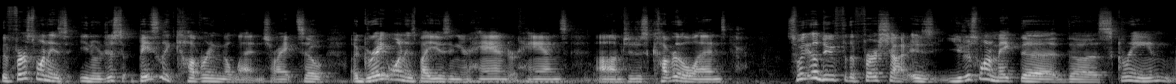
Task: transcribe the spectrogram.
The first one is, you know, just basically covering the lens, right? So a great one is by using your hand or hands um, to just cover the lens. So what you'll do for the first shot is you just wanna make the, the screen,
